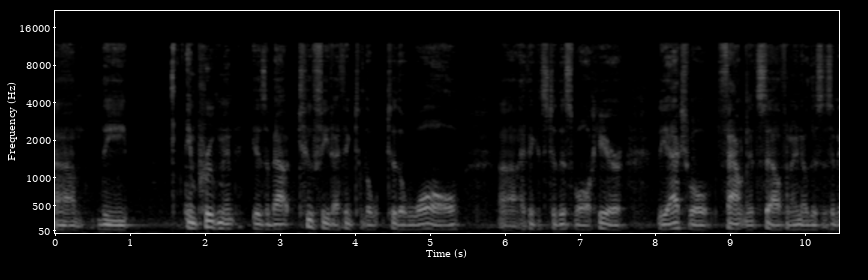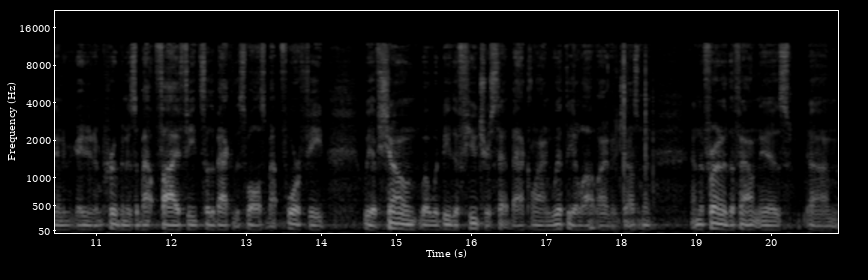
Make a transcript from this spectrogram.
um, the improvement is about two feet, I think, to the to the wall. Uh, I think it's to this wall here. The actual fountain itself, and I know this is an integrated improvement, is about five feet. So the back of this wall is about four feet. We have shown what would be the future setback line with the lot line adjustment, and the front of the fountain is um,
